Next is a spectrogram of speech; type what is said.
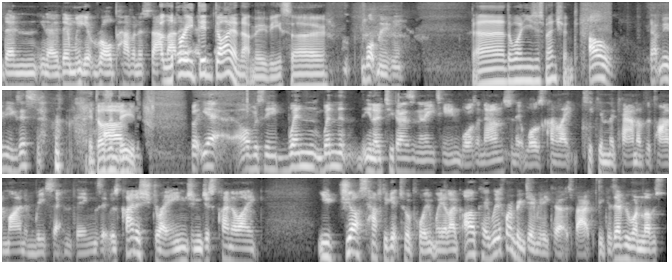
Then, you know, then we get Rob having a stab at Laurie did die in that movie, so What movie? uh, the one you just mentioned. Oh, that movie exists. It does Um, indeed. but yeah, obviously, when when the, you know 2018 was announced and it was kind of like kicking the can of the timeline and resetting things, it was kind of strange and just kind of like you just have to get to a point where you're like, okay, we just want to bring Jamie Lee Curtis back because everyone loves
